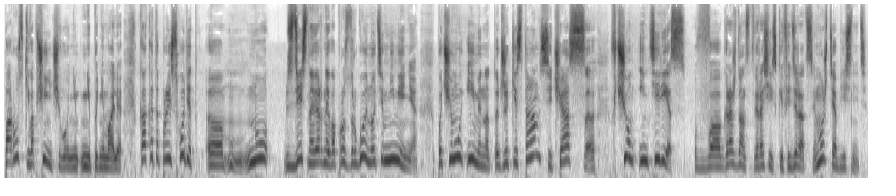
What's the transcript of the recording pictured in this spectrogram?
по-русски вообще ничего не, не понимали. Как это происходит? Э, ну, Здесь, наверное, вопрос другой, но тем не менее. Почему именно Таджикистан сейчас, э, в чем интерес в гражданстве Российской Федерации? Можете объяснить?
